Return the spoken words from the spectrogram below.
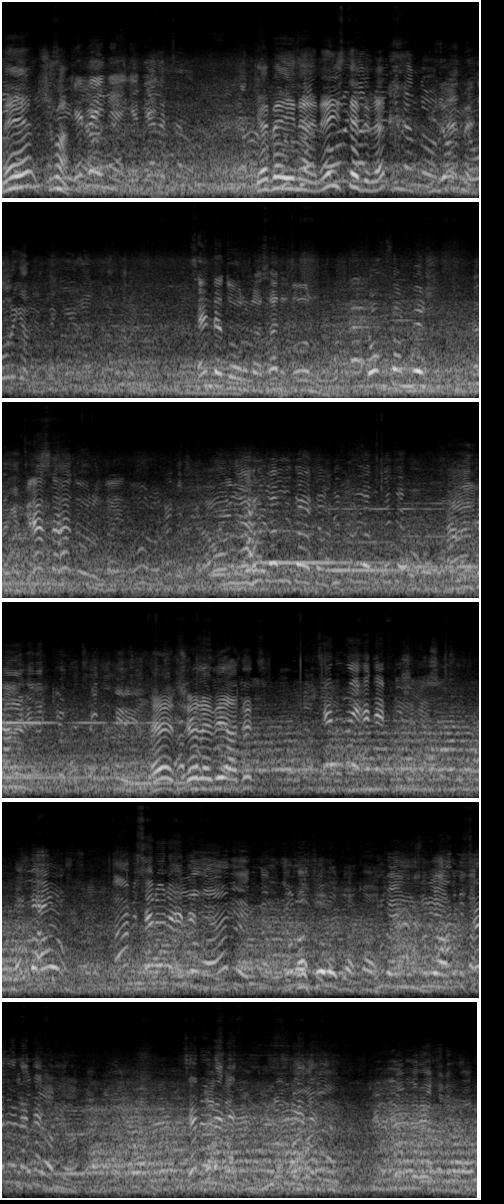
Neye? Şuna. Gebeğine, gebeğine. Gebe iğne. Ne istediler? Sen de doğrulas hadi doğru. 95. Biraz daha doğrulayın. Doğru. Onu geldi zaten. Bir liraya bitecek o. Evet şöyle bir adet. Sen orayı hedefliyorsun. Vallahi yok. Abi sen öyle hedefliyorsun. Abi kaç olacak ha? Bunu ben 100 liraya aldım. Abi sen öyle hedefliyorsun. Sen öyle hedefliyorsun. Yüz liraya hedefliyorsun.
